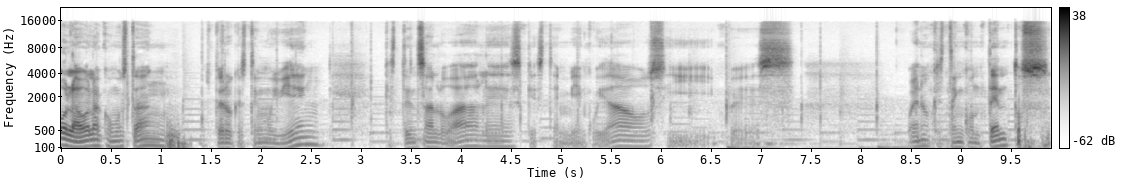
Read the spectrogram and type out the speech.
Hola, hola, ¿cómo están? Espero que estén muy bien, que estén saludables, que estén bien cuidados y pues bueno, que estén contentos,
